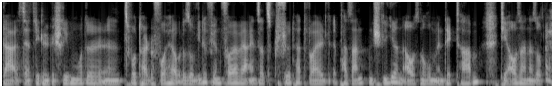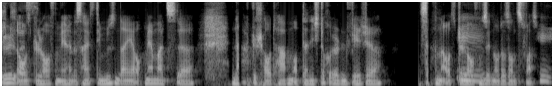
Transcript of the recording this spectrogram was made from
da als der Artikel geschrieben wurde, äh, zwei Tage vorher oder so wieder für einen Feuerwehreinsatz geführt hat, weil Passanten Schlieren außenrum entdeckt haben, die aussahen, als ob Ach, Öl krass. ausgelaufen wäre. Das heißt, die müssen da ja auch mehrmals äh, nachgeschaut haben, ob da nicht doch irgendwelche Sachen ausgelaufen Mhm. sind oder sonst was. Hm.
